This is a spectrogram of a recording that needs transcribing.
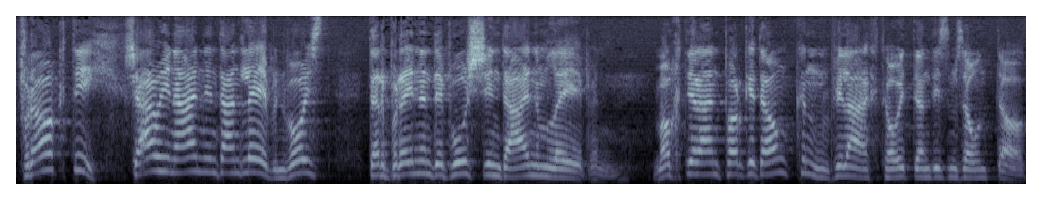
Frag dich, schau hinein in dein Leben. Wo ist der brennende Busch in deinem Leben? Mach dir ein paar Gedanken vielleicht heute an diesem Sonntag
